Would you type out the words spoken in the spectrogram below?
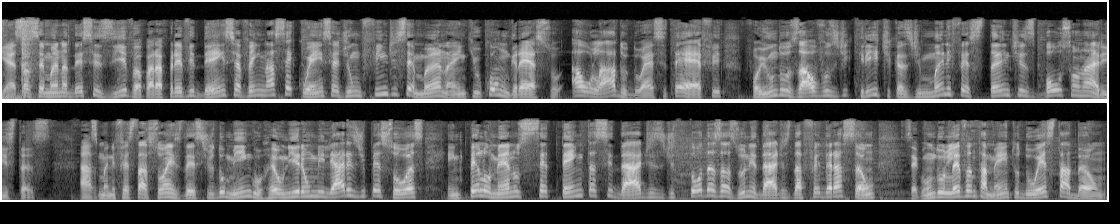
E essa semana decisiva para a Previdência vem na sequência de um fim de semana em que o Congresso, ao lado do STF, foi um dos alvos de críticas de manifestantes bolsonaristas. As manifestações deste domingo reuniram milhares de pessoas em pelo menos 70 cidades de todas as unidades da federação, segundo o levantamento do Estadão.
